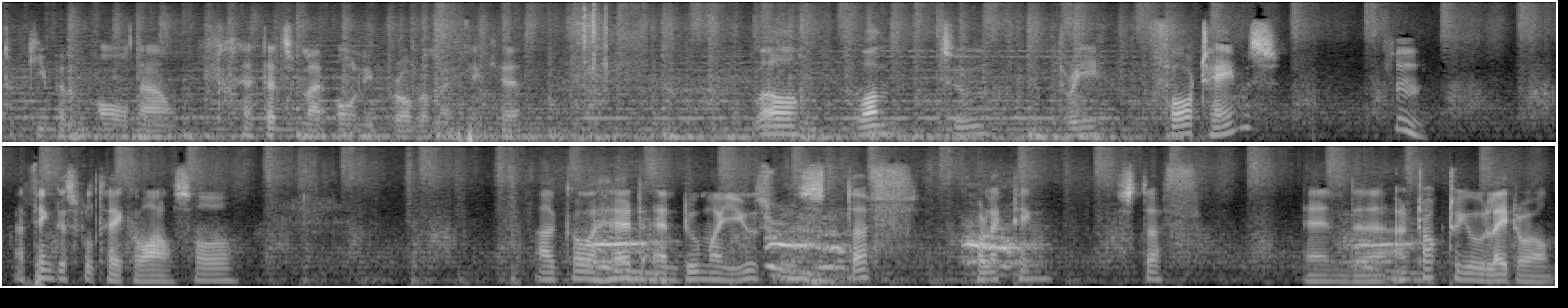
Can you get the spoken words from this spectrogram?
to keep them all down. That's my only problem I think here. Well, one, two, three, four tames? Hmm. I think this will take a while, so I'll go ahead and do my usual stuff, collecting stuff, and uh, I'll talk to you later on.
